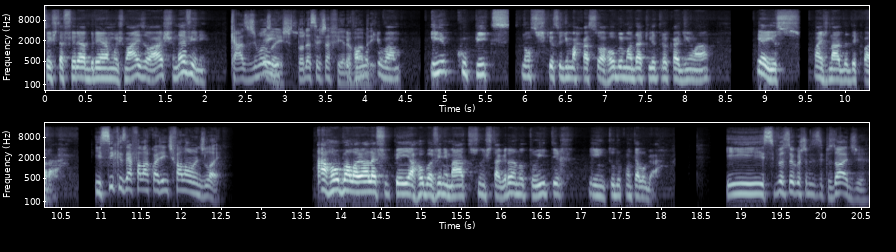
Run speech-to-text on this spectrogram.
Sexta-feira abriremos mais, eu acho, né, Vini? Casos de É mozões. isso. Toda sexta-feira vamos abrir. que vamos. E com o Pix, não se esqueça de marcar seu arroba e mandar aquele trocadinho lá. E é isso. Mais nada a declarar. E se quiser falar com a gente, fala onde, Loy? Arroba LoyolaFP e arroba Vini Matos no Instagram, no Twitter e em tudo quanto é lugar. E se você gostou desse episódio,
